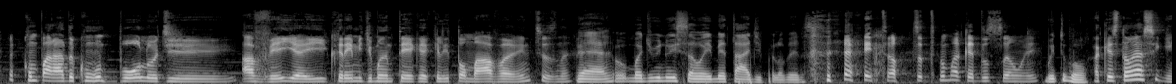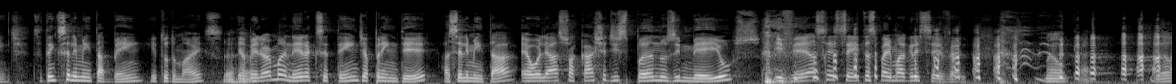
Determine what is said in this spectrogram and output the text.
Comparado com o bolo de aveia e creme de manteiga que ele tomava antes, né? É, uma diminuição aí, metade pelo menos. então, você tem uma redução aí. Muito bom. A questão é a seguinte: você tem que se alimentar bem e tudo mais. Uhum. E a melhor maneira que você tem de aprender a se alimentar é olhar a sua caixa de spam nos e-mails e ver as receitas pra emagrecer, velho. Não, cara. Não.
